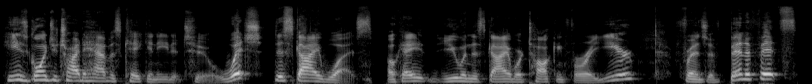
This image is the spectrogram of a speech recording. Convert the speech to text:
he's going to try to have his cake and eat it too, which this guy was. Okay, you and this guy were talking for a year, friends with benefits.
